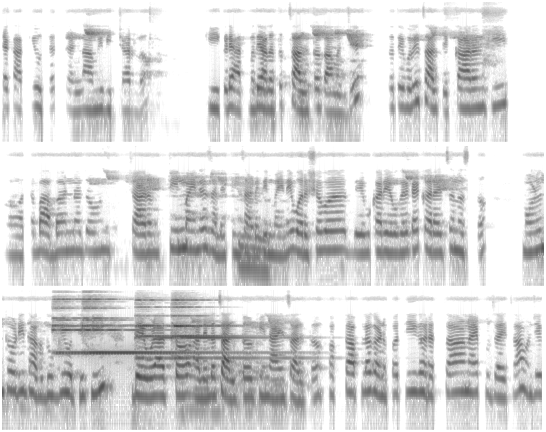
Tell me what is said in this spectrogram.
त्या काकी होत्या त्यांना आम्ही विचारलं की इकडे आतमध्ये आलं तर चालतं का म्हणजे? तर ते बोले चालते. कारण की आता बाबांना जाऊन चार तीन महिने झाले तीन साडेतीन महिने. वर्षभर देवकार्य वगैरे काही करायचं नसतं. म्हणून थोडी धाकधुकी होती की देवळात आलेलं चालतं की नाही चालतं. फक्त आपला गणपती घरचा नाही पूजायचा म्हणजे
